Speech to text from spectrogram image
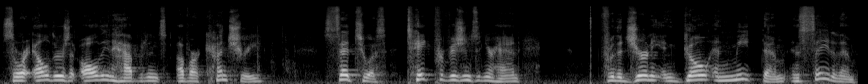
So our elders and all the inhabitants of our country said to us, Take provisions in your hand for the journey and go and meet them and say to them,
